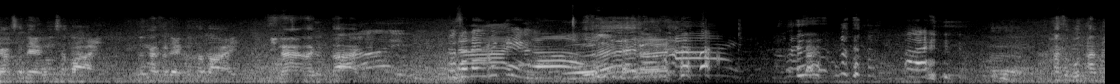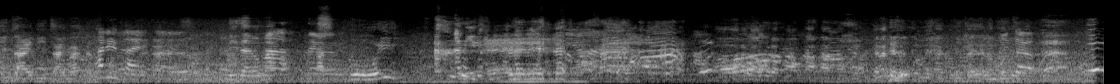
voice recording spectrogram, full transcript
การแสดงนี่สบายเรื่องงานแสดงนี่สบายปีหน้าอาจจะได้หนูแสดงไม่เก่งอะอะไร เอออะสมมติอะดีใจดีใจมากอะดีใจ ดีใจมากๆอะโอ้ยอันนี้อันนี้อ๋อแล้วเราคุณภาพครับอะอะอันนี้ทุกคนเลยอะดีใจแต่ละคนอันนี้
